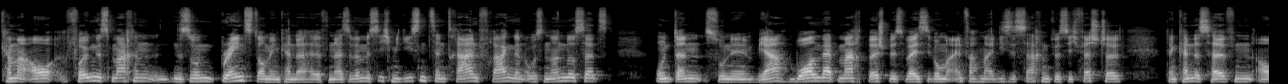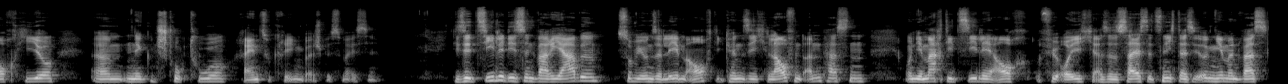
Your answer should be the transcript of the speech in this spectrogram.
kann man auch Folgendes machen, so ein Brainstorming kann da helfen. Also wenn man sich mit diesen zentralen Fragen dann auseinandersetzt und dann so eine ja, Wallmap macht beispielsweise, wo man einfach mal diese Sachen für sich feststellt, dann kann das helfen, auch hier ähm, eine Struktur reinzukriegen beispielsweise. Diese Ziele, die sind variabel, so wie unser Leben auch, die können sich laufend anpassen und ihr macht die Ziele auch für euch. Also das heißt jetzt nicht, dass ihr irgendjemand was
